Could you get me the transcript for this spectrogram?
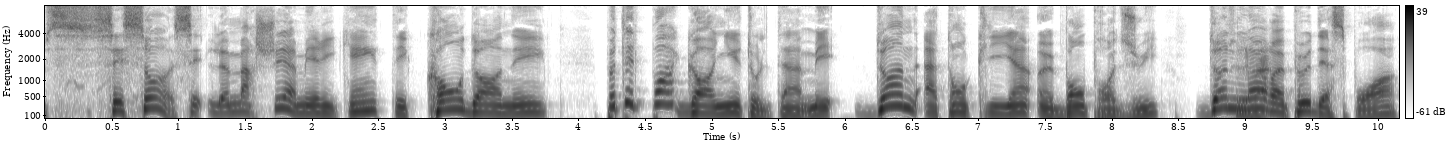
C'est ça. C'est le marché américain, t'es condamné, peut-être pas à gagner tout le temps, mais donne à ton client un bon produit, donne-leur un peu d'espoir.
